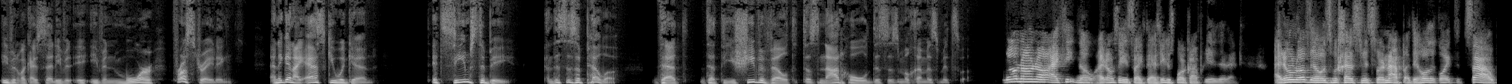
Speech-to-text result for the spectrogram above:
even, like I said, even, even more frustrating. And again, I ask you again, it seems to be and this is a pella, that that the yeshiva Welt does not hold this is Milchemes mitzvah. No, no, no. I think no. I don't think it's like that. I think it's more complicated than that. I don't know if they hold Milchemes mitzvah or not, but they hold it going to tzal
